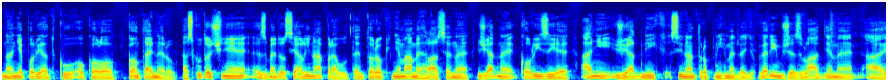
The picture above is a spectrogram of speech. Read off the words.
na neporiadku okolo kontajnerov. A skutočne sme dosiahli nápravu. Tento rok nemáme hlásené žiadne kolízie ani žiadnych synantropných medveďov. Verím, že zvládneme aj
